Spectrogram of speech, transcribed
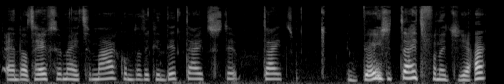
En dat heeft ermee te maken omdat ik in dit tijdstip, tijd, in deze tijd van het jaar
